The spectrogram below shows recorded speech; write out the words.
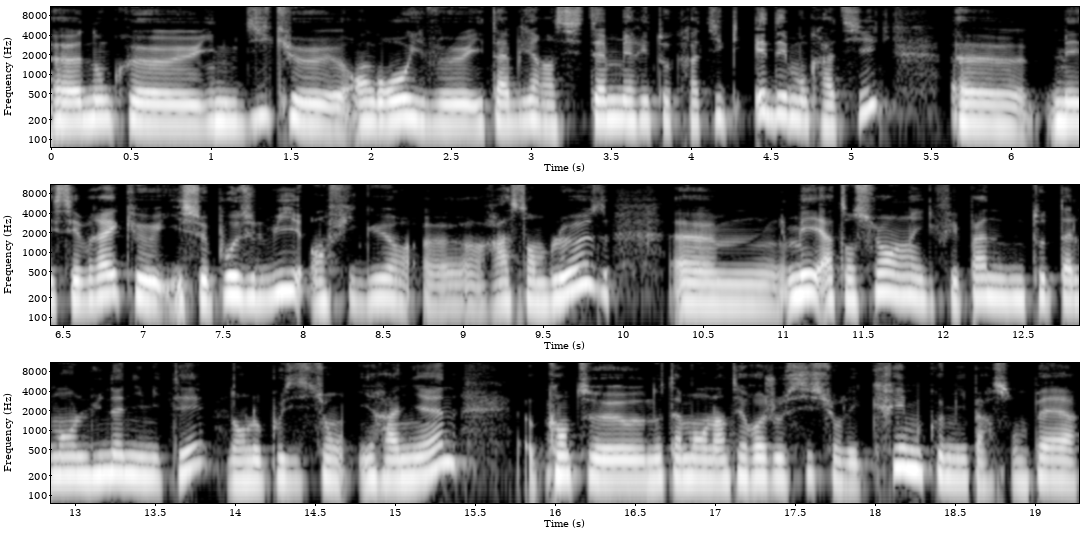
donc il nous dit que en gros il veut établir un système méritocratique et démocratique, mais c'est vrai qu'il se pose lui en figure rassembleuse. mais attention, hein, il fait pas totalement l'unanimité dans l'opposition iranienne quand euh, notamment on l'interroge aussi sur les crimes commis par son père,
